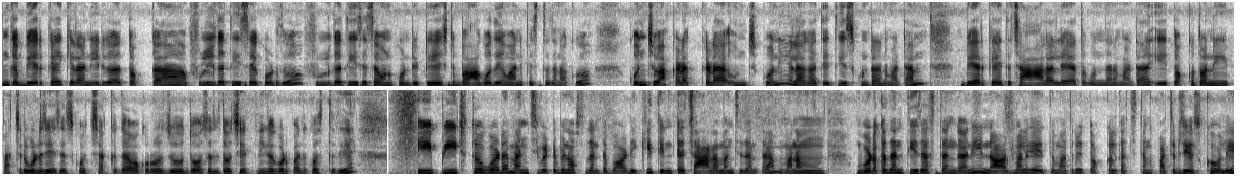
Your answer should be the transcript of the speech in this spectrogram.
ఇంకా బీరకాయకి ఇలా నీట్గా తొక్క ఫుల్గా తీసేయకూడదు. ఫుల్గా తీసేసాం అనుకోండి టేస్ట్ బాగోదేమో అనిపిస్తుంది నాకు. కొంచెం అక్కడక్కడ ఉంచుకొని ఇలాగైతే తీసుకుంటాను అనమాట బీరకాయ అయితే చాలా లేతగా ఉందనమాట ఈ తొక్కతోని పచ్చడి కూడా చేసేసుకోవచ్చు చక్కగా. ఒకరోజు దోశలతో చట్నీగా కూడా పనికొస్తుంది. ఈ పీచుతో కూడా మంచి విటమిన్ వస్తుందంట బాడీకి. తింటే చాలా మంచిదంట. మనం ఉడకదని తీసేస్తాం కానీ నార్మల్గా అయితే మాత్రం ఈ తొక్కలు ఖచ్చితంగా పచ్చడి చేసుకోవాలి.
